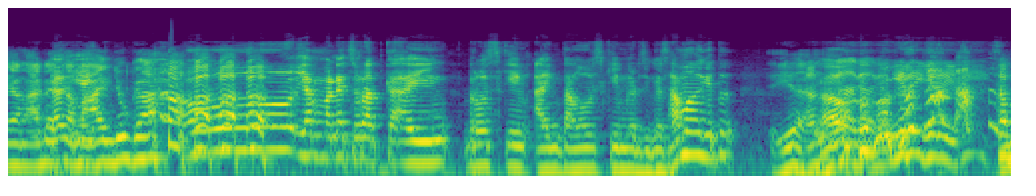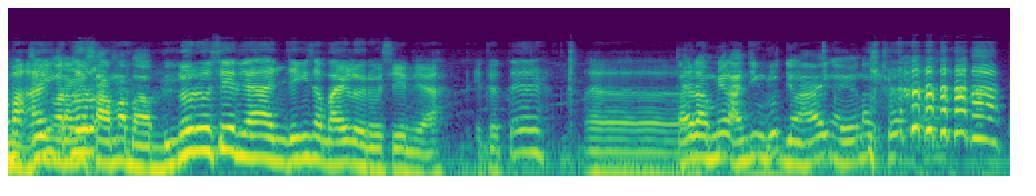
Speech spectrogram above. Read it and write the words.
yang ada Yang- sama yang- Aing juga Oh, yang mana surat ke aing terus Kim aing tahu skimmer juga sama gitu. iya Enggak, enggak, gini gini. Sama Anjing, aing orangnya lur- sama babi lurusin ya anjing sama aing lurusin ya. Itu teh eh Mil anjing dulu jangan Aing ayeuna cok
